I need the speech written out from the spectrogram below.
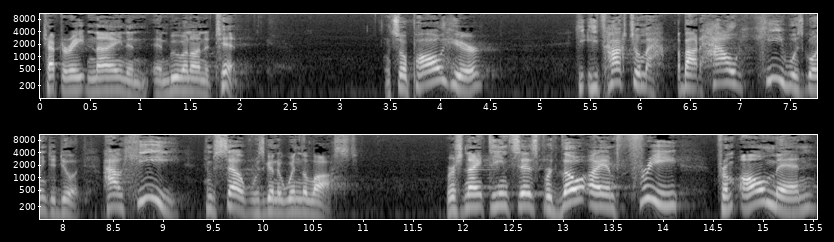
chapter 8 and 9 and, and moving on to 10. And so, Paul here, he, he talks to him about how he was going to do it, how he himself was going to win the lost. Verse 19 says, For though I am free from all men,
